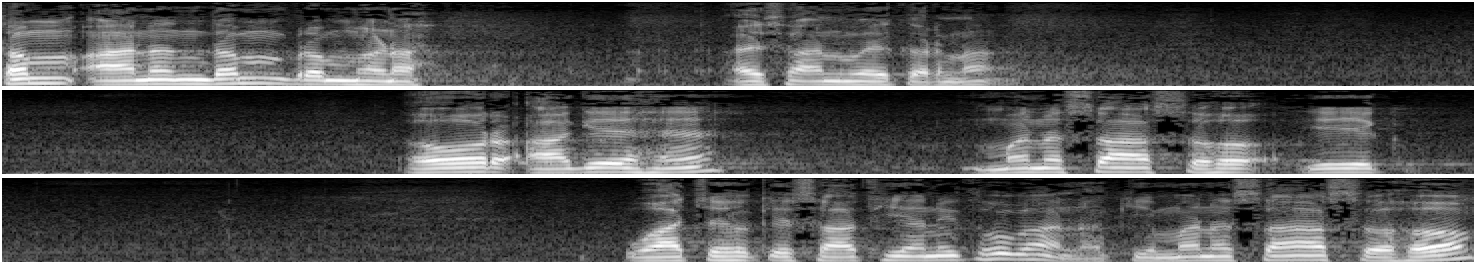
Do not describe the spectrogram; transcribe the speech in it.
तम आनंदम ब्रह्मण। ऐसा अन्वय करना। और आगे हैं मनसा सह ये एक वाचक के साथ ही अनित होगा ना कि मनसा सह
